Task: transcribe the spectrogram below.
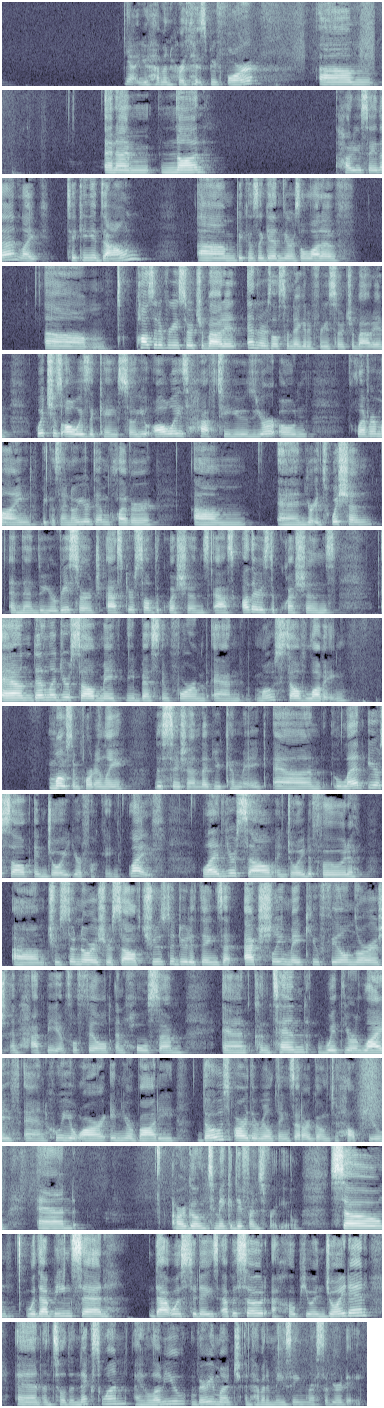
yeah you haven't heard this before um, and i'm not how do you say that? Like taking it down. Um, because again, there's a lot of um, positive research about it, and there's also negative research about it, which is always the case. So you always have to use your own clever mind because I know you're damn clever. Um, and your intuition, and then do your research, ask yourself the questions, ask others the questions, and then let yourself make the best informed and most self loving most importantly, decision that you can make and let yourself enjoy your fucking life. Let yourself enjoy the food. Um, choose to nourish yourself. Choose to do the things that actually make you feel nourished and happy and fulfilled and wholesome and content with your life and who you are in your body. Those are the real things that are going to help you and are going to make a difference for you. So, with that being said, that was today's episode. I hope you enjoyed it. And until the next one, I love you very much and have an amazing rest of your day.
